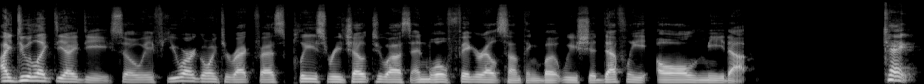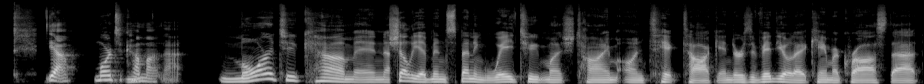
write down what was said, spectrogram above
I do like the idea. So if you are going to RecFest, please reach out to us and we'll figure out something. But we should definitely all meet up. Okay. Yeah, more to come on that. More to come. And uh, Shelly, I've been spending way too much time on TikTok. And there's a video that I came across that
